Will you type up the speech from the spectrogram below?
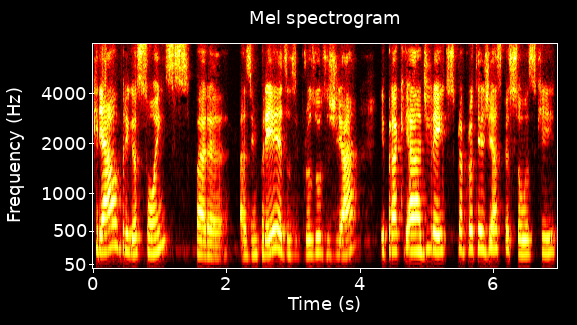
criar obrigações para as empresas e para os usos de ar e para criar direitos para proteger as pessoas que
